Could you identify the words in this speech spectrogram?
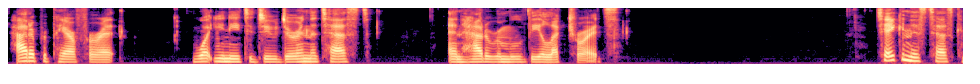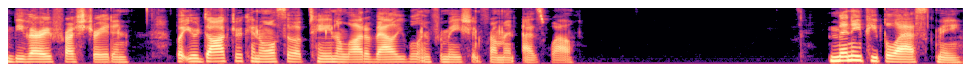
how to prepare for it, what you need to do during the test, and how to remove the electrodes. Taking this test can be very frustrating, but your doctor can also obtain a lot of valuable information from it as well. Many people ask me,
